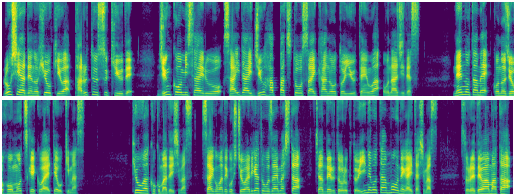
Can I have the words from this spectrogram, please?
ロシアでの表記はパルトゥース級で巡航ミサイルを最大18発搭載可能という点は同じです。念のためこの情報も付け加えておきます。今日はここまでにします。最後までご視聴ありがとうございました。チャンネル登録といいねボタンもお願いいたします。それではまた。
